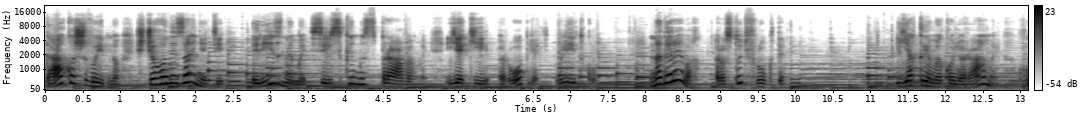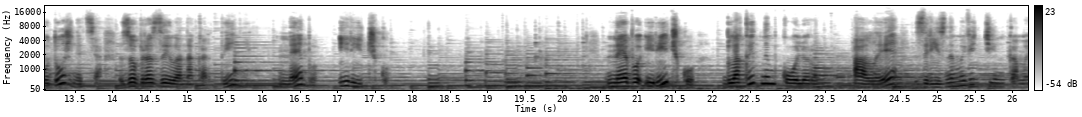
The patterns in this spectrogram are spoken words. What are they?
Також видно, що вони зайняті різними сільськими справами, які роблять влітку. На деревах ростуть фрукти. Якими кольорами художниця зобразила на картині небо і річку? Небо і річку блакитним кольором, але з різними відтінками.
